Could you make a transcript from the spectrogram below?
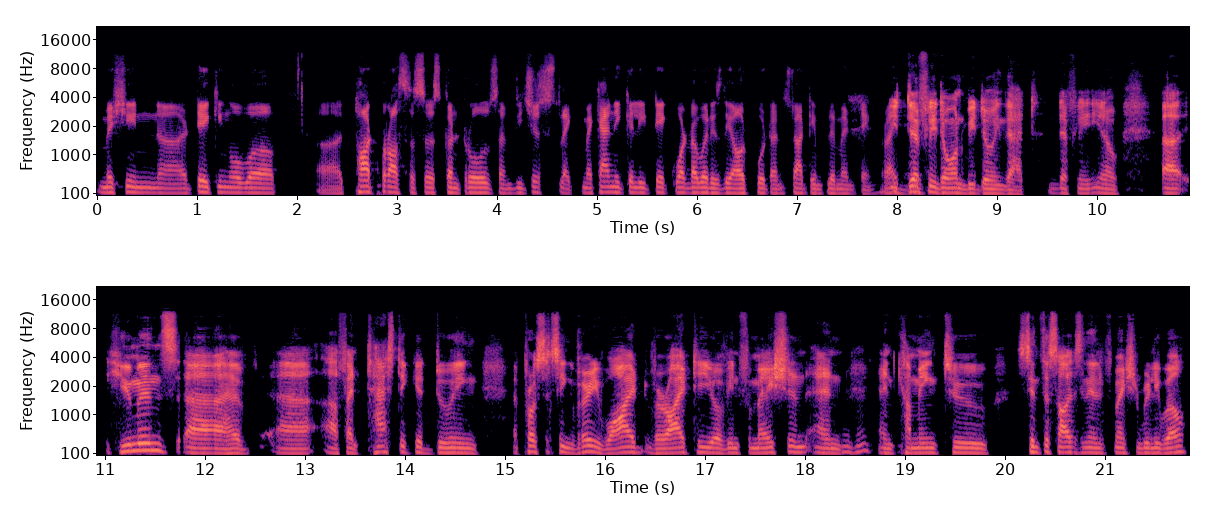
machine uh, taking over uh, thought processes, controls, and we just like mechanically take whatever is the output and start implementing. Right? You definitely don't want to be doing that. Definitely, you know, uh, humans uh, have uh, are fantastic at doing uh, processing a very wide variety of information and mm-hmm. and coming to synthesizing the information really well.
